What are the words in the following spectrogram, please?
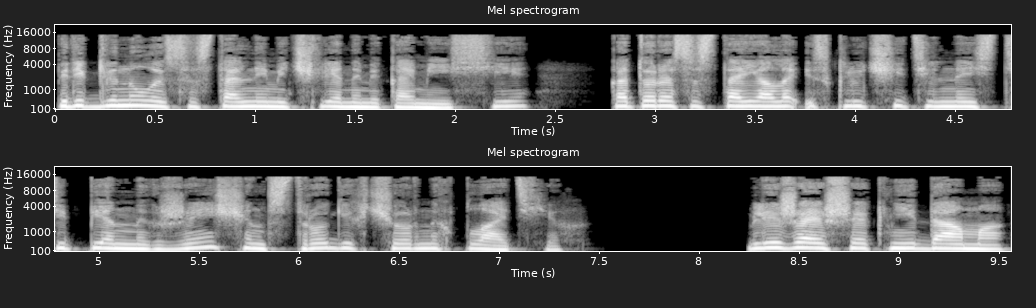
переглянулась с остальными членами комиссии, которая состояла исключительно из степенных женщин в строгих черных платьях. Ближайшая к ней дама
